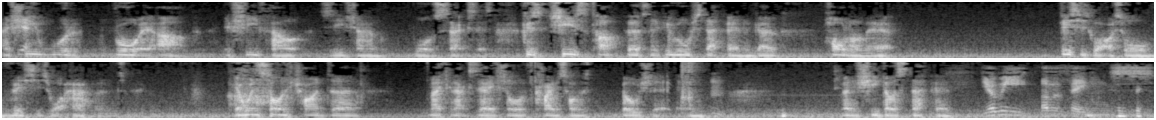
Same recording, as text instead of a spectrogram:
and she Yeah. would have brought it up if she felt Zeeshan was sexist, because she's the type of person who will step in and go, "Hold on a minute, this is what I saw, this is what happened." You know, when someone's trying to make an accusation or claim someone's bullshit, and, hmm. and she does step in. The only other things,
